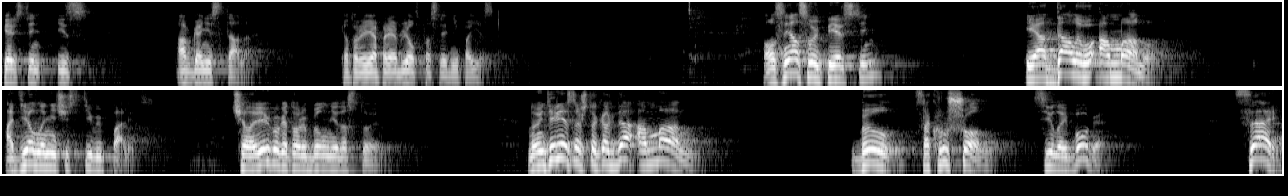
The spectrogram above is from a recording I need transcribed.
перстень из Афганистана, который я приобрел в последней поездке. Он снял свой перстень и отдал его Аману, одел на нечестивый палец, человеку, который был недостоин. Но интересно, что когда Аман был сокрушен силой Бога, царь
